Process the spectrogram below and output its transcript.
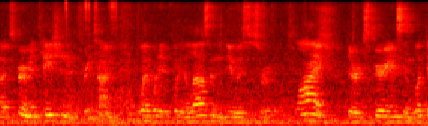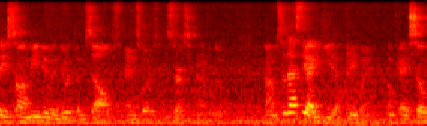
experimentation and free time, what, what, it, what it allows them to do is to sort of apply their experience and what they saw me do and do it themselves, and sort of starts to kind of loop. Um, so that's the idea, anyway. Okay, so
